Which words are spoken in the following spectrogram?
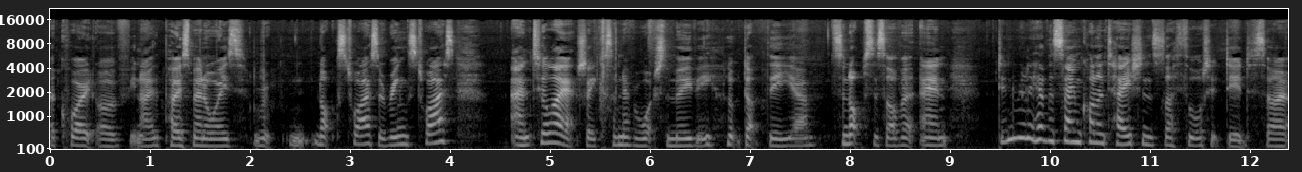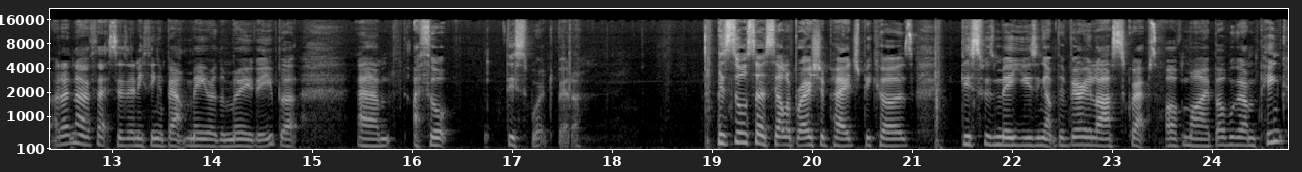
a quote of, you know, the postman always knocks twice or rings twice until I actually, because I've never watched the movie, looked up the uh, synopsis of it and didn't really have the same connotations as I thought it did. So I don't know if that says anything about me or the movie, but um, I thought this worked better. It's also a celebration page because this was me using up the very last scraps of my bubblegum pink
